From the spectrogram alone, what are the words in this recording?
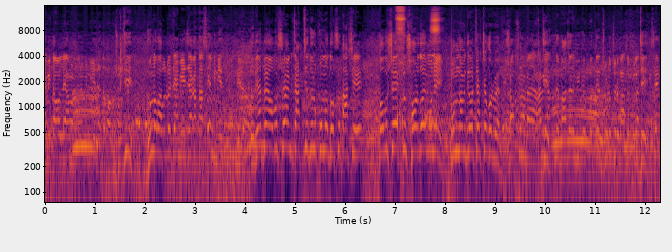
আমি তাহলে আমার ফার্মে নিয়ে যেতে পারব। জি ধন্যবাদ। বলবে যে আমি এই জায়গাতে আসি আমি নিয়ে তো রিয়াদ ভাই অবশ্যই আমি চাচ্ছি যদি কোনো দর্শক আসে তো অবশ্যই একটু সরদয় মনে কম দামে দেওয়ার চেষ্টা করবেন। সবসময় ভাই, আমি আপনি বাজারে ভিডিও করতে ছোট ছোট বাজারগুলো। দেখছেন?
